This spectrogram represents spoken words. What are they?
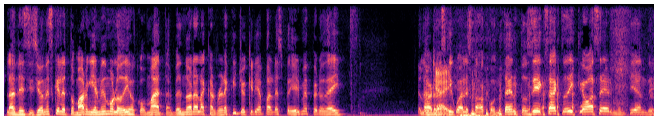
las decisiones que le tomaron, y él mismo lo dijo, como, tal vez no era la carrera que yo quería para despedirme, pero de ahí, la verdad es que igual estaba contento, sí, exacto, de qué va a hacer, ¿me entiende?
